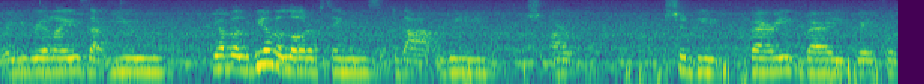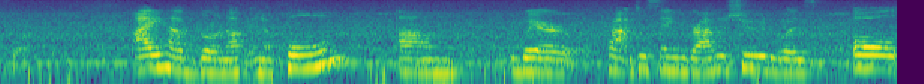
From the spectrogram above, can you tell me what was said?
where you realize that you you have a we have a lot of things that we are should be very very grateful for. I have grown up in a home um, where practicing gratitude was all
